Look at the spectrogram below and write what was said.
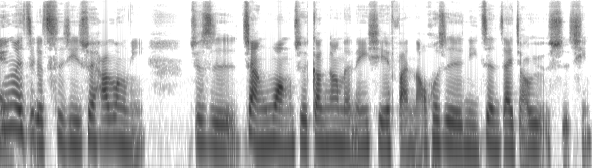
因为这个刺激，所以他让你。就是展望，就是刚刚的那些烦恼，或是你正在焦虑的事情。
